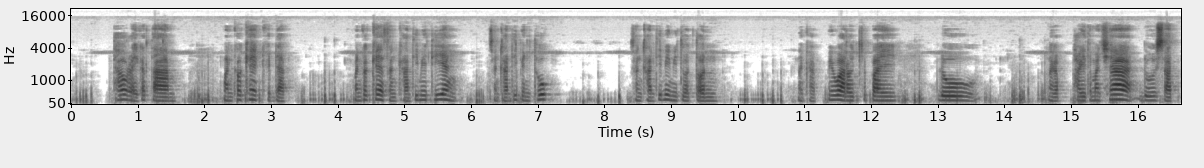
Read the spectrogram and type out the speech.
ๆ เท่าไหร่ก็ตาม มันก็แค่เกิดดับ มันก็แค่สังขารที่ไม่เที่ยง สังขารที่เป็นทุกข์ สังขารที่ไม่มีตัวตนนะครับ ไม่ว่าเราจะไปดูนะครับภัยธรรมชาติ ดูสัตว์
